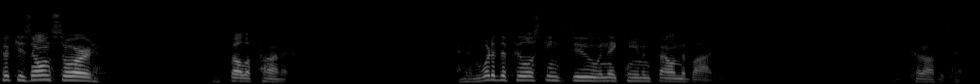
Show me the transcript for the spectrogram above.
took his own sword and fell upon it. And what did the Philistines do when they came and found the body? They cut off his head.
